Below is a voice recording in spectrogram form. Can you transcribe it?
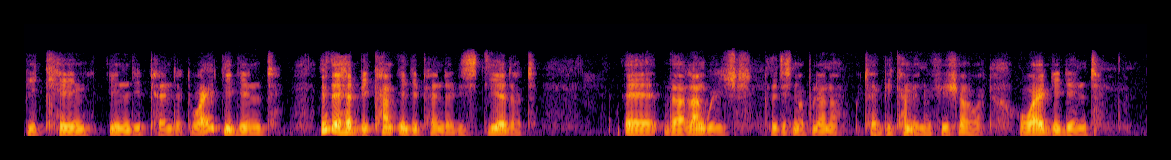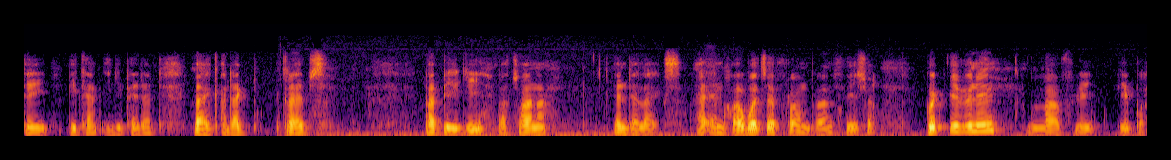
became independent? Why didn't, if they had become independent, it's clear that uh, their language, that is Mapulana, would have become an official one. Why didn't they become independent like other tribes, Bapedi, Botswana, and the likes. I am Howard from Fisher. Good evening, lovely people.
